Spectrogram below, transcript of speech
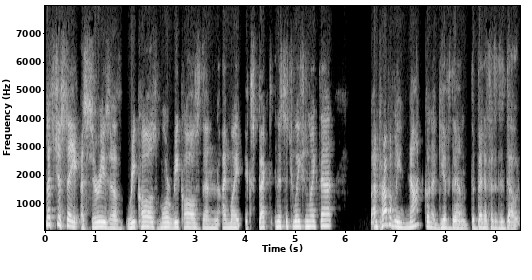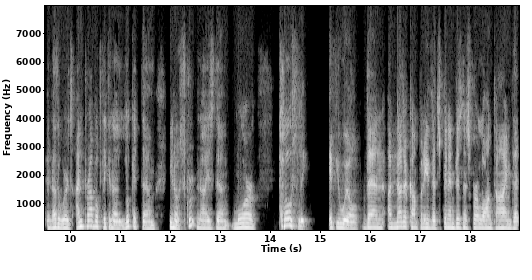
let's just say a series of recalls more recalls than i might expect in a situation like that. I'm probably not going to give them the benefit of the doubt. In other words i'm probably going to look at them you know scrutinize them more closely if you will than another company that's been in business for a long time that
